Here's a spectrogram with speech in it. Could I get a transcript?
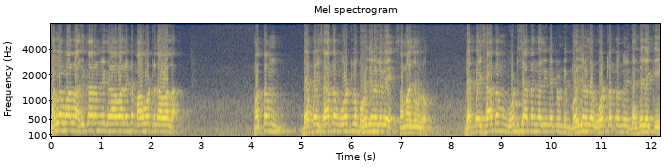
మళ్ళీ వాళ్ళ అధికారంలోకి రావాలంటే మా ఓట్లు కావాలా? మొత్తం డెబ్బై శాతం ఓట్లు బహుజనులవే సమాజంలో. డెబ్బై శాతం ఓటు శాతం కలిగినటువంటి బహుజనుల ఓట్లతో మీరు గద్దెలెక్కి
